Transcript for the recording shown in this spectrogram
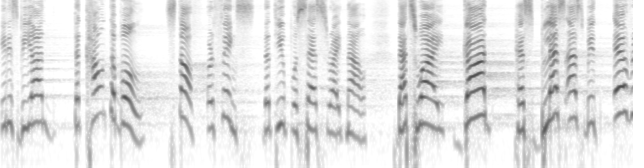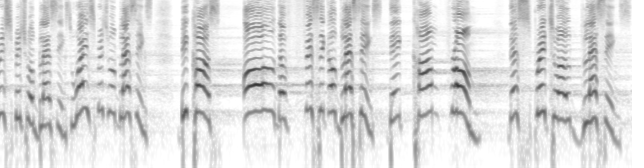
It is beyond the countable stuff or things that you possess right now. That's why God has blessed us with every spiritual blessings. Why spiritual blessings? Because all the physical blessings they come from the spiritual blessings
